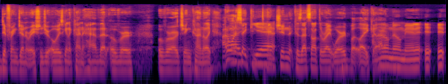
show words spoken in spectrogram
differing generations, you're always going to kind of have that over overarching kind of like I don't want Uh, to say contention because that's not the right word, but like uh, I don't know, man. It, it, it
